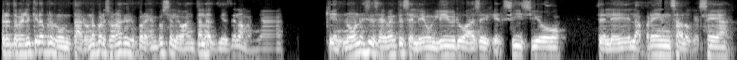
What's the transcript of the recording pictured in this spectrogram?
Pero también le quiero preguntar, una persona que, por ejemplo, se levanta a las 10 de la mañana, que no necesariamente se lee un libro, hace ejercicio, se lee la prensa, lo que sea,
